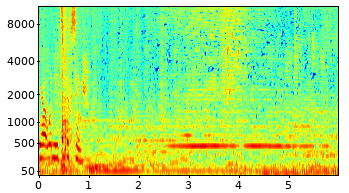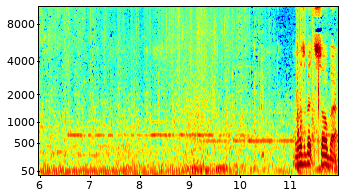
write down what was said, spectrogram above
Figure out what needs fixing. Elizabeth Sobek.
